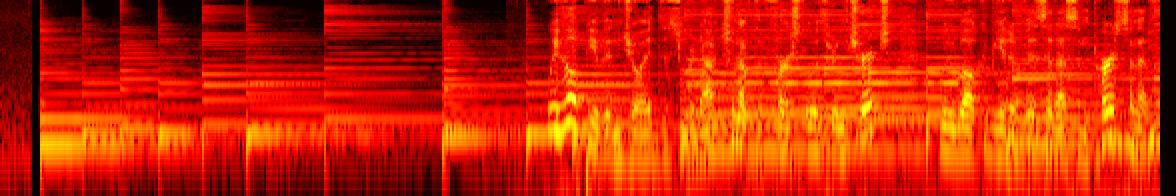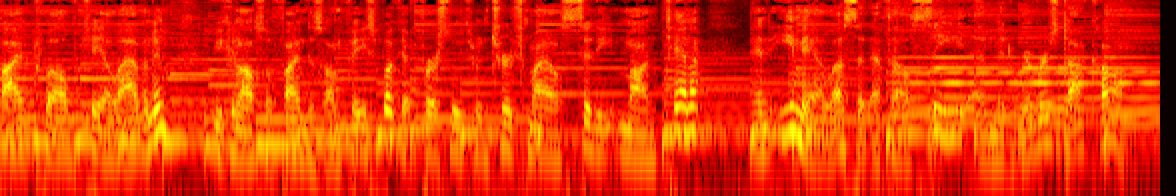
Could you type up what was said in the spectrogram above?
We hope you've enjoyed this production of the First Lutheran Church. We welcome you to visit us in person at 512 Kale Avenue. You can also find us on Facebook at First Lutheran Church, Miles City, Montana, and email us at flc at midrivers.com.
